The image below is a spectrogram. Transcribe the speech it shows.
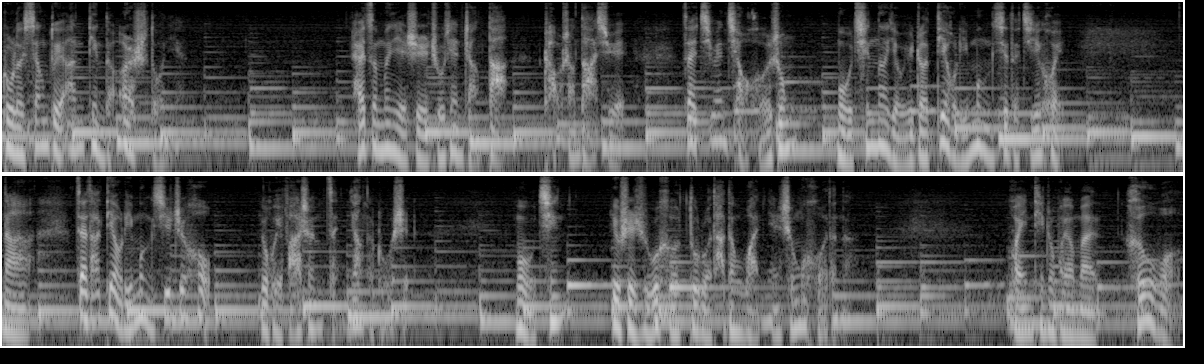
过了相对安定的二十多年。孩子们也是逐渐长大，考上大学，在机缘巧合中，母亲呢有一个调离梦溪的机会。那在他调离梦溪之后，又会发生怎样的故事？母亲又是如何度过他的晚年生活的呢？欢迎听众朋友们和我。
